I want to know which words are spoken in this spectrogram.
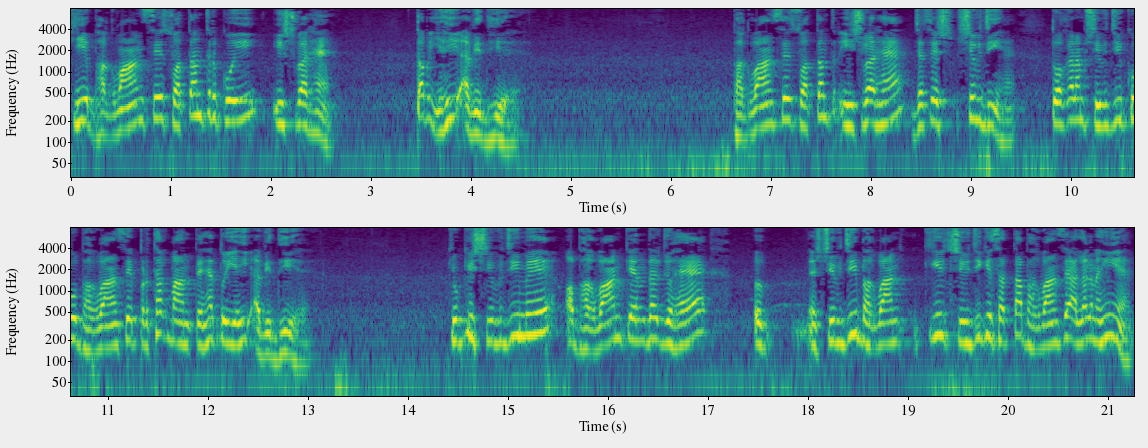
कि ये भगवान से स्वतंत्र कोई ईश्वर है, तब यही अविधि है। भगवान से स्वतंत्र ईश्वर हैं, जैसे शिव जी हैं तो अगर हम शिव जी को भगवान से पृथक मानते हैं तो यही अविधि है। क्योंकि शिव जी में और भगवान के अंदर जो है शिव जी भगवान की शिव जी की सत्ता भगवान से अलग नहीं है।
